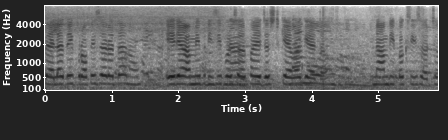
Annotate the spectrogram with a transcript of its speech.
પહેલાં તો એક પ્રોફેસર હતા ને એ રહ્યા અમે પ્રિન્સિપલ સર પાસે જસ્ટ કહેવા ગયા હતા. નામ વિપક્ષી સર છે.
